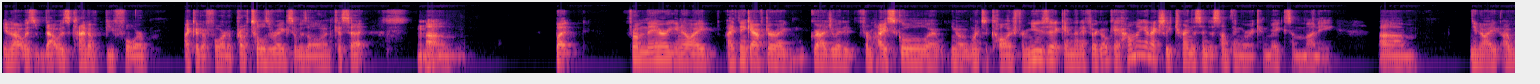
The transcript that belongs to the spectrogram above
you know, that was, that was kind of before I could afford a Pro Tools rig. So it was all on cassette. Mhm. Um, but from there, you know, I, I think after I graduated from high school, I, you know, I went to college for music and then I figured, okay, how am I going to actually turn this into something where I can make some money? Um, you know, I, I,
